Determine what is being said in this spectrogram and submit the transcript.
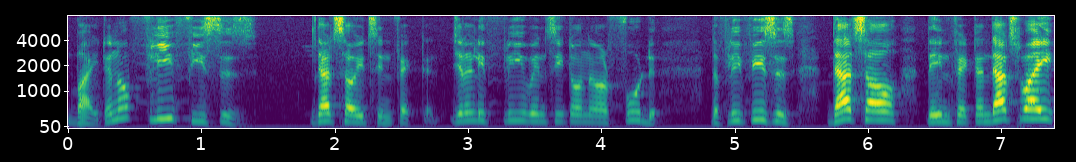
bite, you know, flea feces. That's how it's infected. Generally flea when sit on our food, the flea feces, that's how they infect. And that's why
